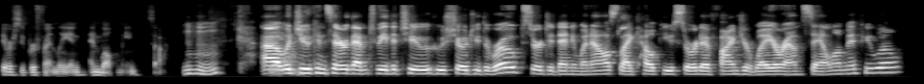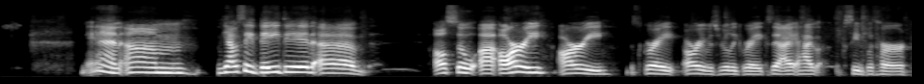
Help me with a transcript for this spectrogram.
they were super friendly and, and welcoming. So, mm-hmm. uh, yeah. would you consider them to be the two who showed you the ropes, or did anyone else like help you sort of find your way around Salem, if you will? Man, um, yeah, I would say they did. Uh, also, uh, Ari, Ari was great. Ari was really great because I have scenes with her.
